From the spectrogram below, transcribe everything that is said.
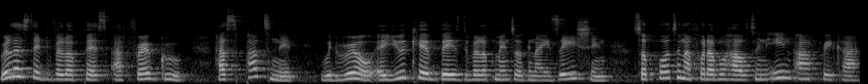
Real estate developers Affair Group has partnered with REAL, a UK-based development organization supporting affordable housing in Africa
